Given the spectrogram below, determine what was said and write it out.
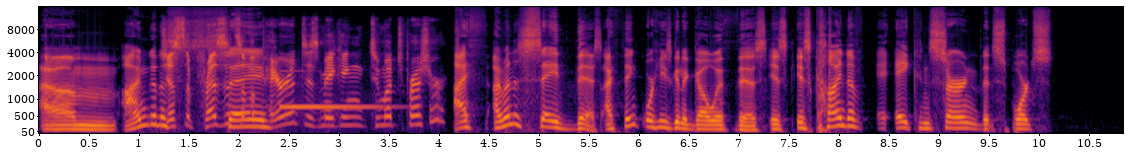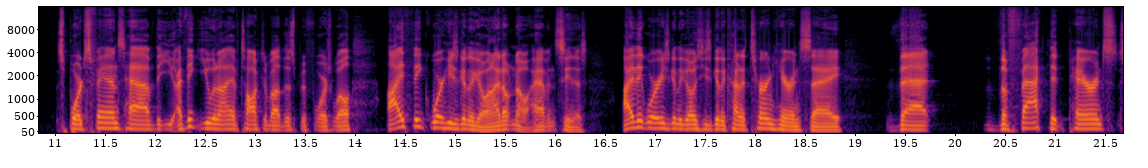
um I'm gonna Just the presence say, of a parent is making too much pressure? I th- I'm gonna say this. I think where he's gonna go with this is is kind of a, a concern that sports sports fans have. That you, I think you and I have talked about this before as well. I think where he's gonna go, and I don't know, I haven't seen this. I think where he's gonna go is he's gonna kind of turn here and say that the fact that parents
